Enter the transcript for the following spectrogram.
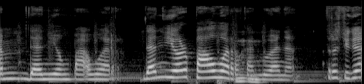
Am dan Young Power dan Your Power kan Buana. Terus juga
